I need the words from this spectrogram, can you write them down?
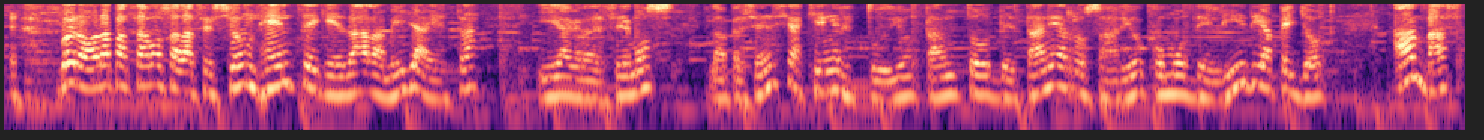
Bueno, ahora pasamos a la sesión Gente que da la milla extra y agradecemos la presencia aquí en el estudio tanto de Tania Rosario como de Lidia Peyot, ambas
